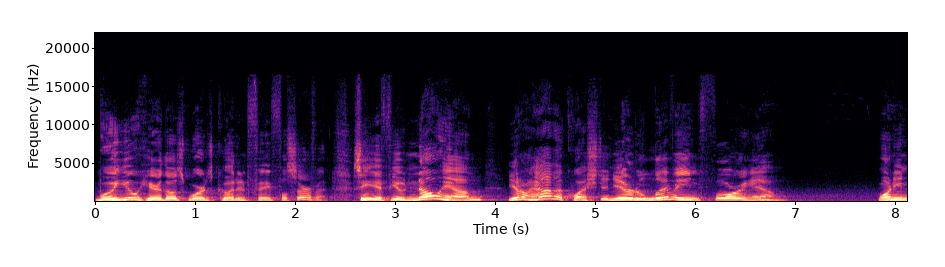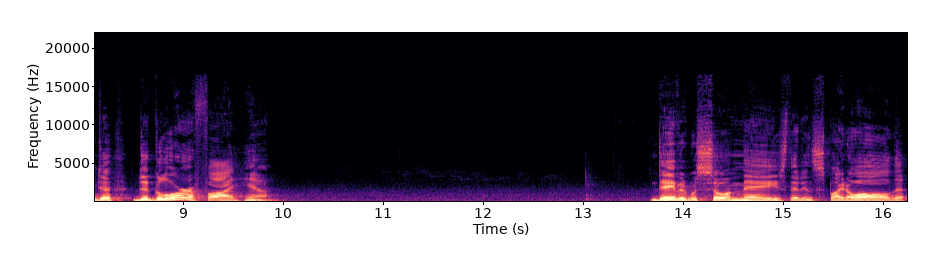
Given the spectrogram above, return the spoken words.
Will you hear those words, good and faithful servant? See, if you know him, you don't have a question. You're living for him, wanting to, to glorify him. David was so amazed that, in spite of all the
